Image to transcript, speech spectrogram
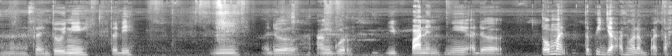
Ha, selain tu ini tadi ni ada anggur dipanen. Ni ada tomat terpijak semalam patah.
